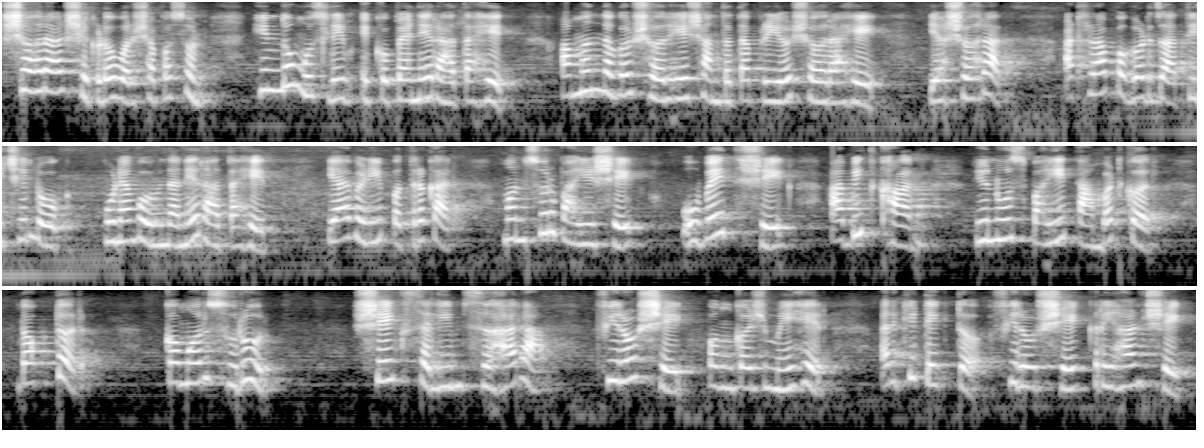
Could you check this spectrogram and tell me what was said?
शहरात शेकडो वर्षापासून हिंदू मुस्लिम एकोप्याने राहत आहेत. अहमदनगर शहर हे शांतताप्रिय शहर आहे. या शहरात अठरा पगड जातीचे लोक गुण्यागोविंदाने राहत आहेत. यावेळी पत्रकार मनसूर भाई शेख उबेद शेख आबिद खान युनुस भाई तांबटकर डॉक्टर कमर सुरूर शेख सलीम सहारा फिरोज शेख पंकज मेहेर आर्किटेक्ट फिरोज शेख रेहान शेख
